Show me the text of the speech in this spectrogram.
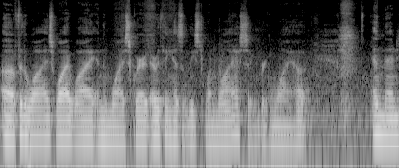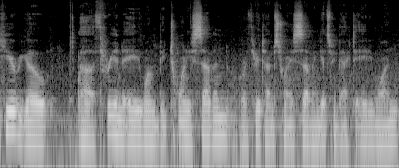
Uh, for the y's, y, y, and then y squared, everything has at least one y, so I can bring y out. And then here we go, uh, 3 into 81 would be 27, or 3 times 27 gets me back to 81.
